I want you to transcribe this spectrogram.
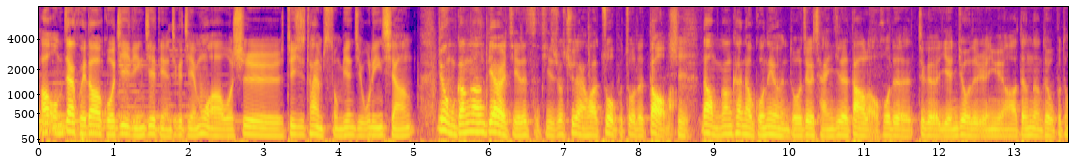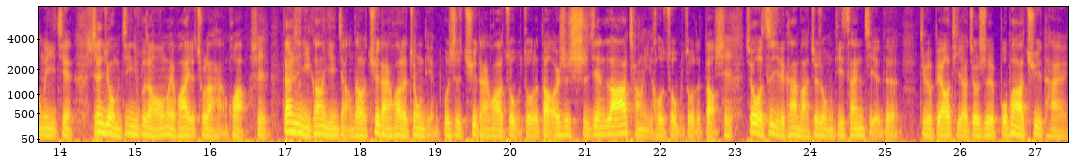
好，我们再回到国际临界点这个节目啊，我是 DigiTimes 总编辑吴林祥。因为我们刚刚第二节的子题是说去台化做不做得到嘛？是。那我们刚刚看到国内有很多这个产业界的大佬或者这个研究的人员啊等等都有不同的意见，甚至我们经济部长王美花也出来喊话。是。但是你刚刚已经讲到，去台化的重点不是去台化做不做得到，而是时间拉长以后做不做得到。是。所以我自己的看法就是我们第三节的这个标题啊，就是不怕去台，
